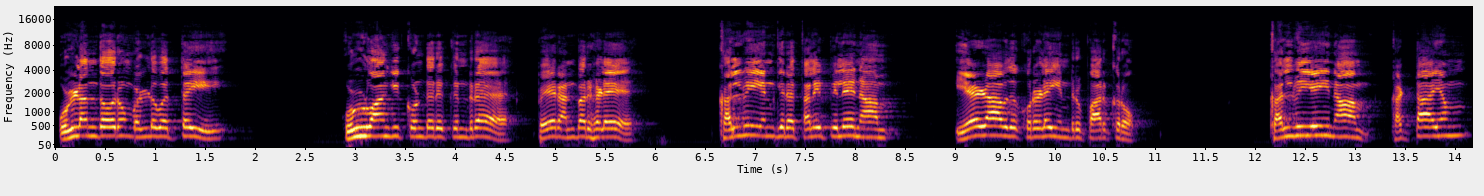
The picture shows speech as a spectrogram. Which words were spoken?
உள்ளந்தோறும் வள்ளுவத்தை உள்வாங்கிக் கொண்டிருக்கின்ற பேரன்பர்களே கல்வி என்கிற தலைப்பிலே நாம் ஏழாவது குரலை இன்று பார்க்கிறோம். கல்வியை நாம் கட்டாயம்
